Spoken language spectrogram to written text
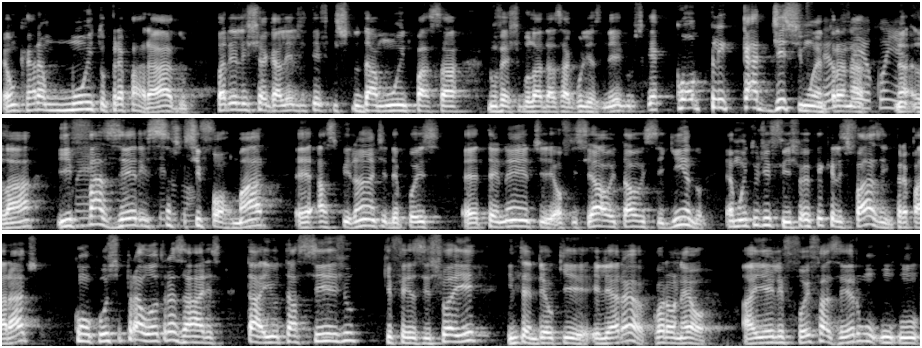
é um cara muito preparado. Para ele chegar ali, ele teve que estudar muito, passar no vestibular das agulhas negras, que é complicadíssimo entrar sei, na- na- lá e fazer e se, se formar é, aspirante, depois é, tenente, oficial e tal, e seguindo, é muito difícil. Aí o que, que eles fazem? Preparados? Concurso para outras áreas. Tá aí o Tarcísio, que fez isso aí, entendeu que ele era coronel. Aí ele foi fazer um, um-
